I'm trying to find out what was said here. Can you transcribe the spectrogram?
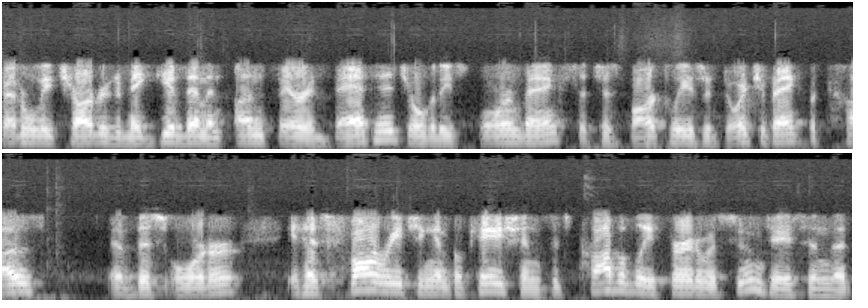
federally chartered, it may give them an unfair advantage over these foreign banks, such as Barclays or Deutsche Bank, because of this order. It has far reaching implications. It's probably fair to assume, Jason, that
